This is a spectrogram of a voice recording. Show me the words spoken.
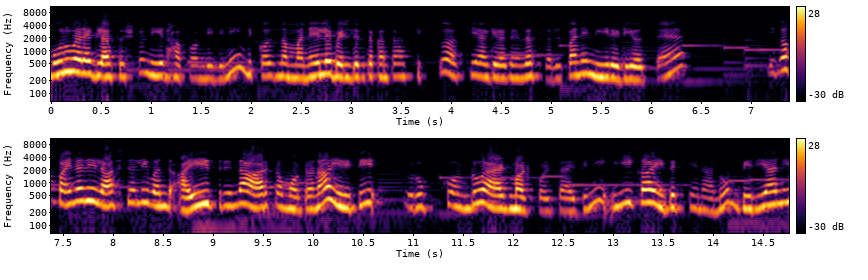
ಮೂರುವರೆ ಗ್ಲಾಸಷ್ಟು ನೀರು ಹಾಕ್ಕೊಂಡಿದ್ದೀನಿ ಬಿಕಾಸ್ ನಮ್ಮ ಮನೆಯಲ್ಲೇ ಬೆಳೆದಿರ್ತಕ್ಕಂತಹ ಚಿಕ್ಕ ಅಕ್ಕಿ ಆಗಿರೋದ್ರಿಂದ ಸ್ವಲ್ಪನೇ ನೀರು ಹಿಡಿಯುತ್ತೆ. ಈಗ ಫೈನಲಿ ಲಾಸ್ಟಲ್ಲಿ ಒಂದು ಐದರಿಂದ ಆರು ಟೊಮೊಟೊನ ಈ ರೀತಿ ರುಬ್ಕೊಂಡು ಆ್ಯಡ್ ಮಾಡ್ಕೊಳ್ತಾ ಇದ್ದೀನಿ. ಈಗ ಇದಕ್ಕೆ ನಾನು ಬಿರಿಯಾನಿ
